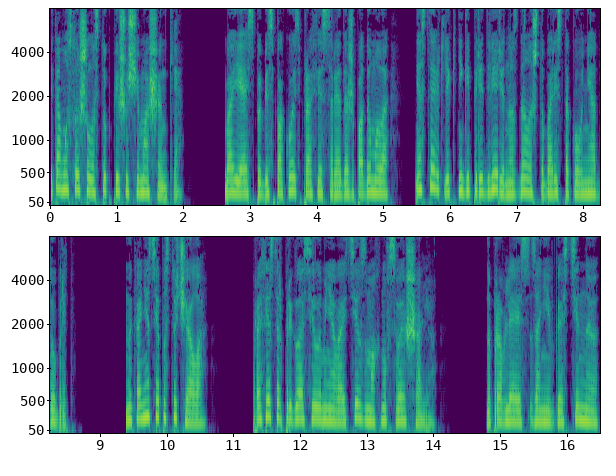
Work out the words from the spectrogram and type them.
и там услышала стук пишущей машинки. Боясь побеспокоить профессора, я даже подумала, не оставить ли книги перед дверью, но знала, что Борис такого не одобрит. Наконец я постучала. Профессор пригласила меня войти, взмахнув своей шалью. Направляясь за ней в гостиную,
